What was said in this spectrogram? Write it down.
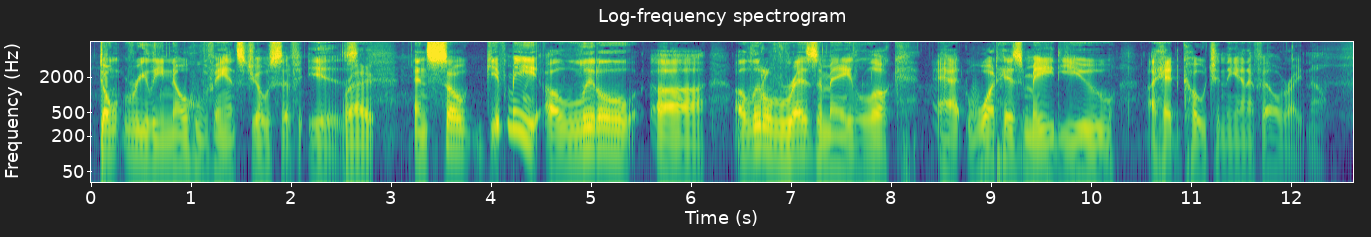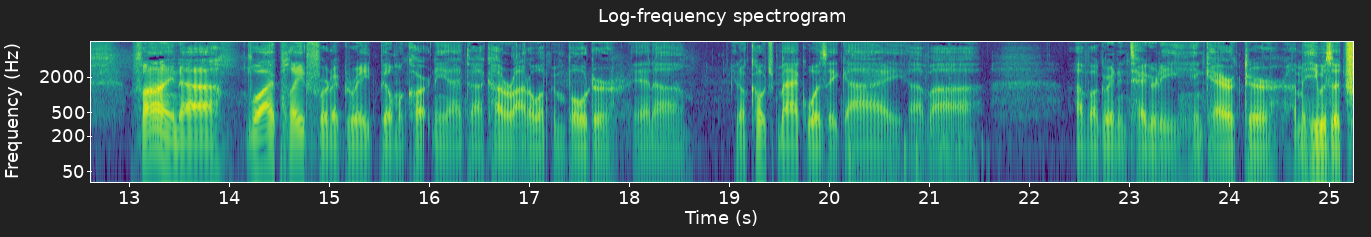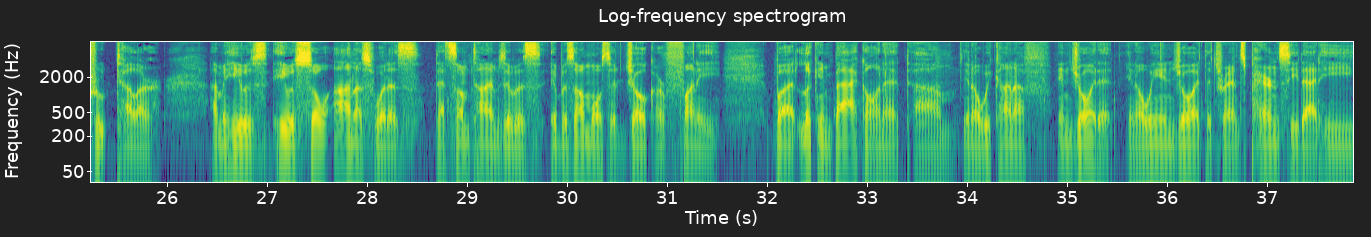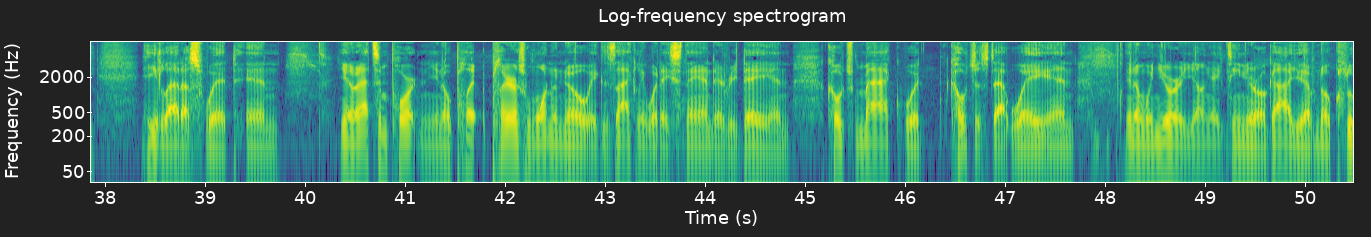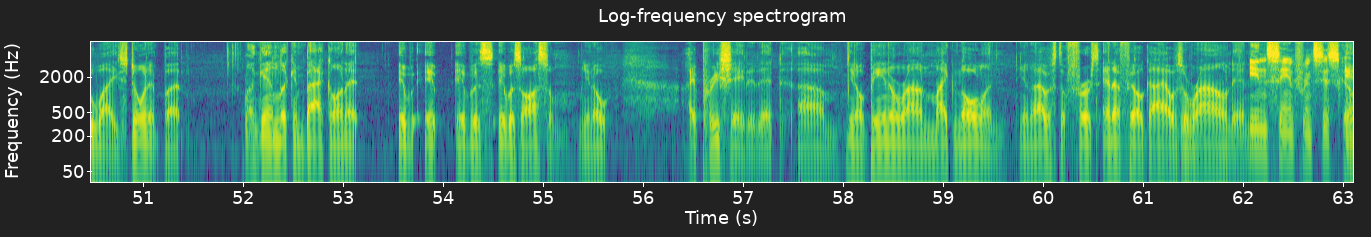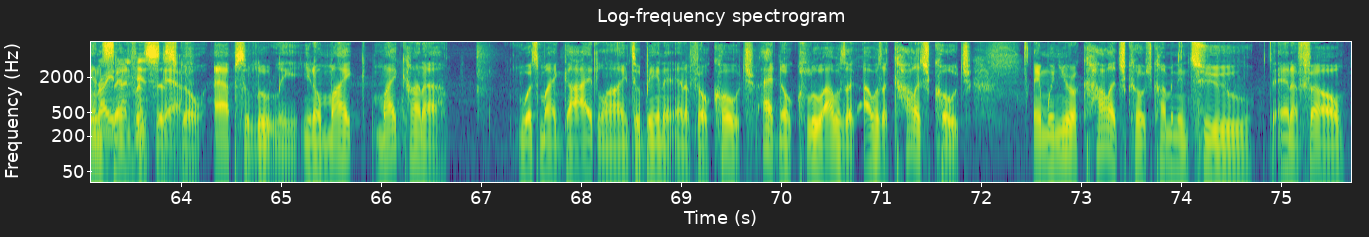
don't really know who Vance Joseph is. Right. And so, give me a little uh, a little resume look at what has made you a head coach in the NFL right now. Fine. Uh, well, I played for the great Bill McCartney at uh, Colorado up in Boulder, and uh, you know, Coach Mack was a guy of uh, of a great integrity and character. I mean, he was a truth teller. I mean, he was he was so honest with us that sometimes it was it was almost a joke or funny. But looking back on it, um, you know, we kind of enjoyed it. You know, we enjoyed the transparency that he he led us with, and you know that's important. You know, play, players want to know exactly where they stand every day, and Coach Mack would coach us that way. And you know, when you're a young 18 year old guy, you have no clue why he's doing it, but again, looking back on it, it it, it was it was awesome. You know, I appreciated it. Um, you know, being around Mike Nolan, you know, that was the first NFL guy I was around, and In San Francisco, in right San on his staff. Francisco, absolutely. You know, Mike Mike kind of was my guideline to being an NFL coach. I had no clue. I was a I was a college coach, and when you're a college coach coming into the NFL,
